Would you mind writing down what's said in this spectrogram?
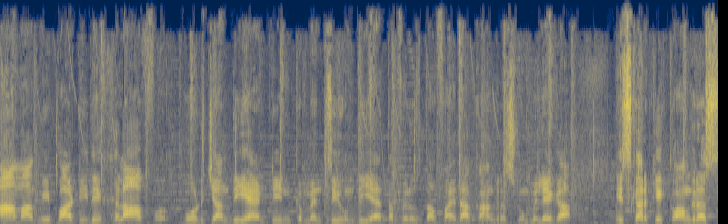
ਆਮ ਆਦਮੀ ਪਾਰਟੀ ਦੇ ਖਿਲਾਫ ਵੋਟ ਜਾਂਦੀ ਹੈ ਐਂਟੀ ਇਨਕਮੈਂਸੀ ਹੁੰਦੀ ਹੈ, ਤਾਂ ਫਿਰ ਉਸ ਦਾ ਫਾਇਦਾ ਕਾਂਗਰਸ ਨੂੰ ਮਿਲੇਗਾ। ਇਸ ਕਰਕੇ ਕਾਂਗਰਸ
